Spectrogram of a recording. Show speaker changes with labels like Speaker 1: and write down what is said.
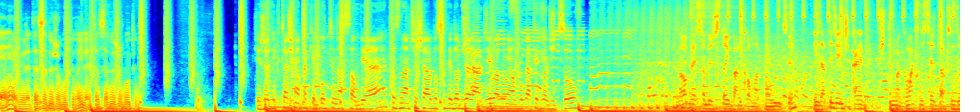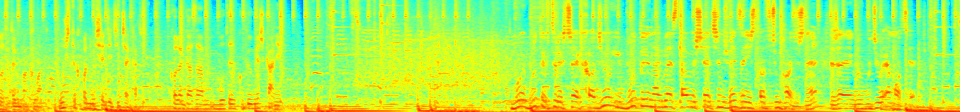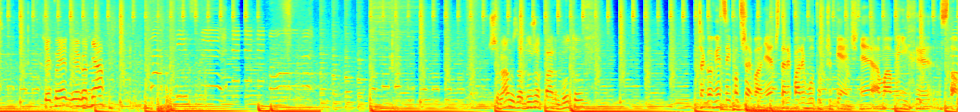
Speaker 1: Ja nie wiem, ile to jest za dużo butów, ile to jest za dużo butów.
Speaker 2: Jeżeli ktoś miał takie buty na sobie, to znaczy, że albo sobie dobrze radził, albo miał bogatych rodziców.
Speaker 3: Wyobraź sobie, że stoi bankomat na ulicy i za tydzień czekania przy tym bankomacie dostajesz 2000 zł tego bankomatu. Musisz tylko pod nim siedzieć i czekać. Kolega za buty kupił mieszkanie.
Speaker 4: Były buty, w których człowiek chodził i buty nagle stały się czymś więcej niż to, w czym chodzisz, nie? Że jakby budziły emocje.
Speaker 2: Dziękuję, miłego dnia. Czy mam za dużo par butów?
Speaker 5: Czego więcej potrzeba, nie? Cztery pary butów czy pięć, nie? A mamy ich y, 100.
